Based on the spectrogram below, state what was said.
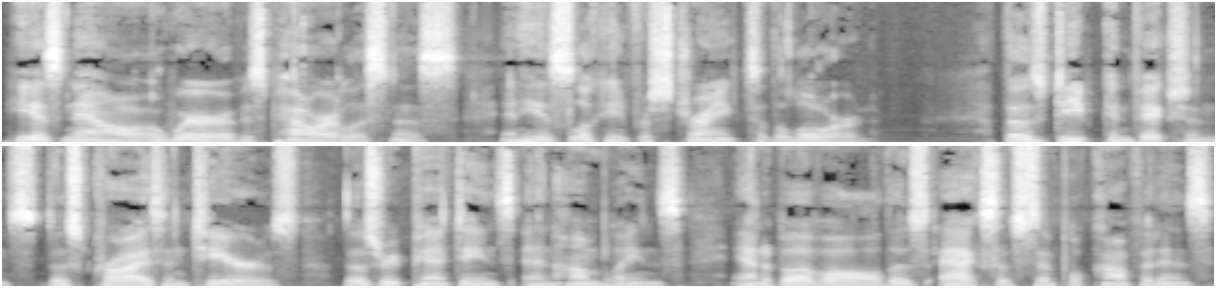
He is now aware of his powerlessness, and he is looking for strength to the Lord. Those deep convictions, those cries and tears, those repentings and humblings, and above all, those acts of simple confidence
